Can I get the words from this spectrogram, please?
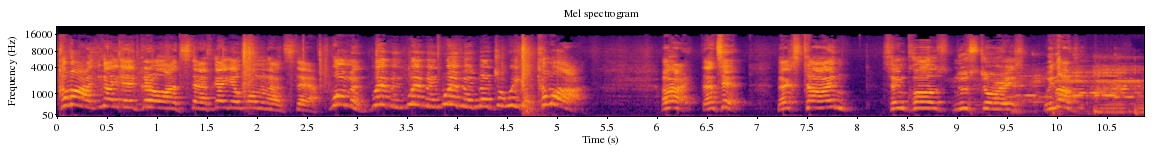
Come on, you gotta get a girl on staff, you gotta get a woman on staff. Woman, women, women, women, Metro Weekend, come on. All right, that's it. Next time, same clothes, new stories. We love you.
